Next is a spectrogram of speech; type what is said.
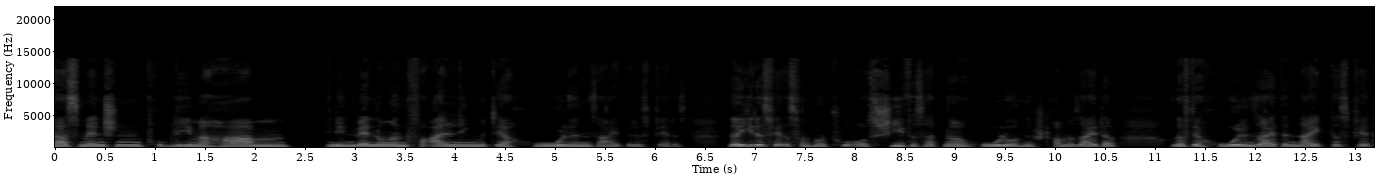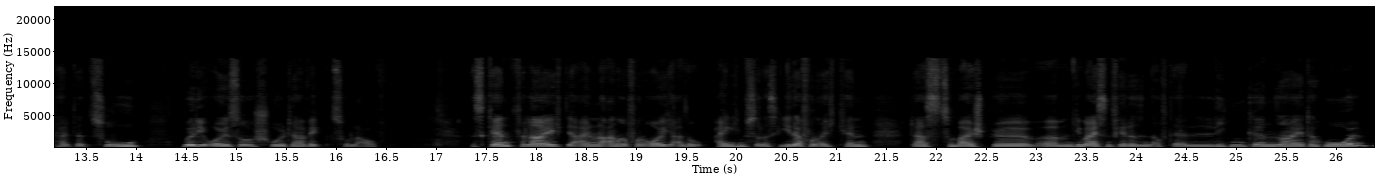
dass Menschen Probleme haben in den Wendungen, vor allen Dingen mit der hohlen Seite des Pferdes. Ne, jedes Pferd ist von Natur aus schief, es hat eine hohle und eine stramme Seite. Und auf der hohlen Seite neigt das Pferd halt dazu, über die äußere Schulter wegzulaufen. Das kennt vielleicht der ein oder andere von euch, also eigentlich müsste das jeder von euch kennen, dass zum Beispiel ähm, die meisten Pferde sind auf der linken Seite hohl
